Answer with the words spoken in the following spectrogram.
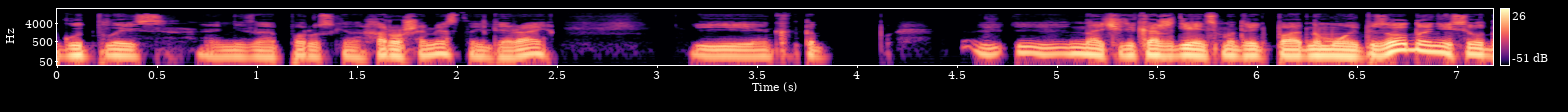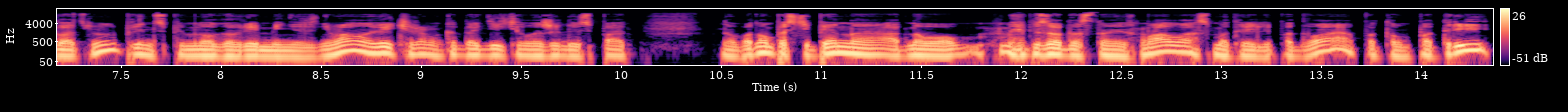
Good Place, не знаю, по-русски, хорошее место или рай. И как-то начали каждый день смотреть по одному эпизоду, они всего 20 минут, в принципе, много времени не занимало вечером, когда дети ложились спать, но потом постепенно одного эпизода становилось мало, смотрели по два, потом по три,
